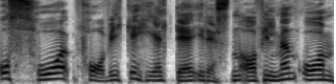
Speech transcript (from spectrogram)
Og så får vi ikke helt det i resten av filmen. og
